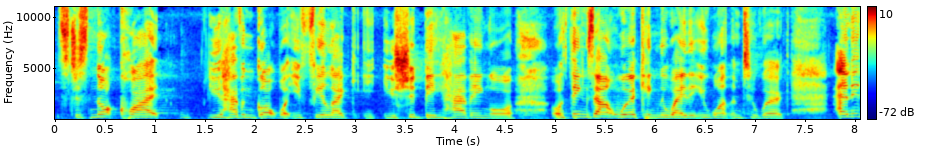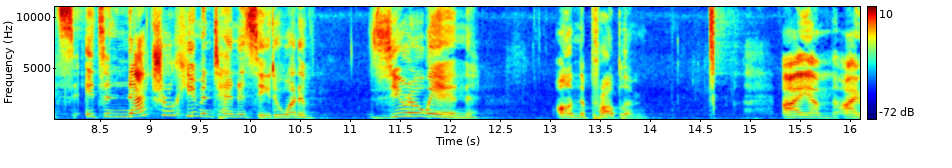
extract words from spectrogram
it's just not quite, you haven't got what you feel like you should be having, or, or things aren't working the way that you want them to work. And it's, it's a natural human tendency to want to zero in on the problem. I, um, I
